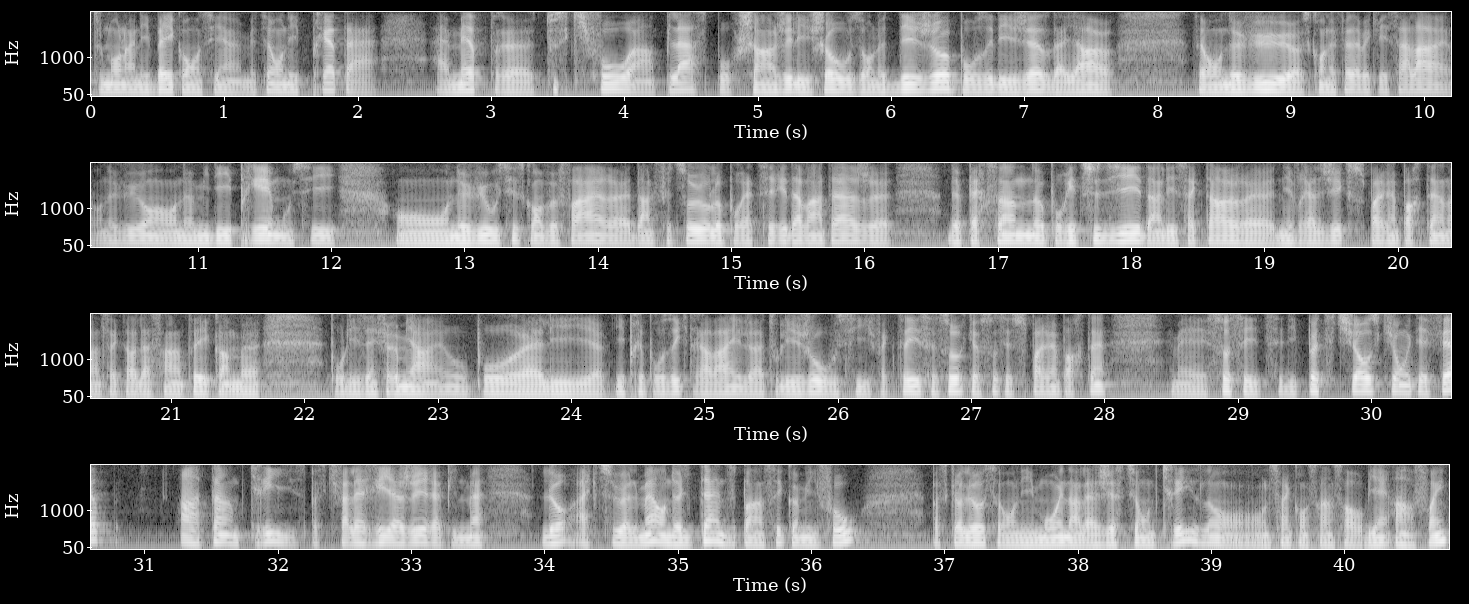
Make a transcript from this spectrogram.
Tout le monde en est bien conscient. Mais on est prêt à, à mettre euh, tout ce qu'il faut en place pour changer les choses. On a déjà posé des gestes d'ailleurs. On a vu euh, ce qu'on a fait avec les salaires. On a vu, on a mis des primes aussi. On a vu aussi ce qu'on veut faire euh, dans le futur pour attirer davantage de personnes pour étudier dans les secteurs névralgiques super importants dans le secteur de la santé, comme pour les infirmières ou pour les, préposés qui travaillent tous les jours aussi. Fait c'est sûr que ça, c'est super important. Mais ça, c'est des petites choses qui ont été faites en temps de crise parce qu'il fallait réagir rapidement. Là, actuellement, on a le temps d'y penser comme il faut parce que là, on est moins dans la gestion de crise. Là, on, le sent qu'on s'en sort bien enfin.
